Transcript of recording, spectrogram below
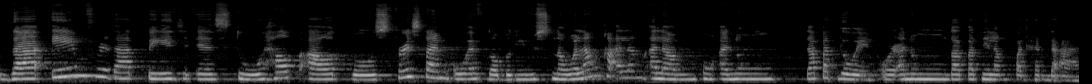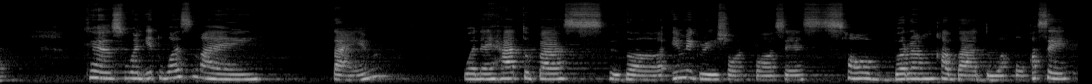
the aim for that page is to help out those first-time OFWs na walang kaalam-alam kung anong dapat gawin or anong dapat nilang paghandaan. Because when it was my time, when I had to pass the immigration process, sobrang kabado ako. Kasi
